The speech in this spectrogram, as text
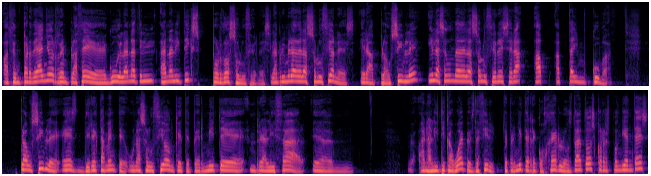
hace un par de años reemplacé Google Analytics por dos soluciones. La primera de las soluciones era Plausible y la segunda de las soluciones era Uptime Kuma. Plausible es directamente una solución que te permite realizar em, analítica web, es decir, te permite recoger los datos correspondientes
